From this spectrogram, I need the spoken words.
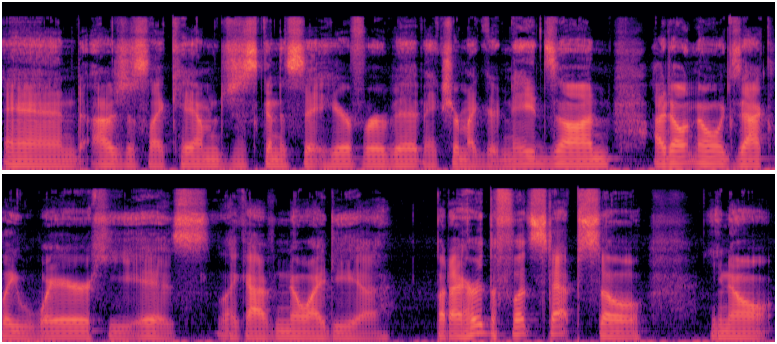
and I was just like, hey, I'm just gonna sit here for a bit, make sure my grenade's on. I don't know exactly where he is. Like, I have no idea but I heard the footsteps, so you know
